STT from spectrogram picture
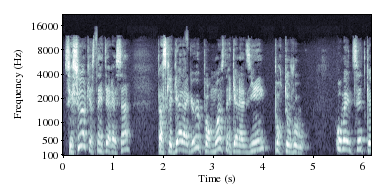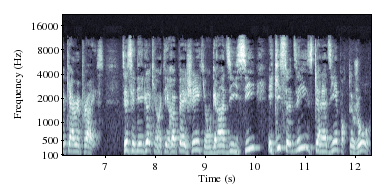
C'est sûr que c'est intéressant. Parce que Gallagher, pour moi, c'est un Canadien pour toujours. Au même titre que Carey Price. Tu sais, c'est des gars qui ont été repêchés, qui ont grandi ici et qui se disent Canadiens pour toujours.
